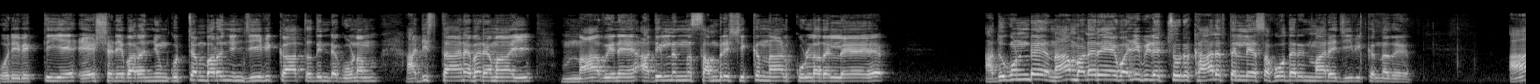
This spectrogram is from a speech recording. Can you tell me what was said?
ഒരു വ്യക്തിയെ ഏഷണി പറഞ്ഞും കുറ്റം പറഞ്ഞും ജീവിക്കാത്തതിന്റെ ഗുണം അടിസ്ഥാനപരമായി നാവിനെ അതിൽ നിന്ന് സംരക്ഷിക്കുന്ന ആൾക്കുള്ളതല്ലേ? അതുകൊണ്ട് നാം വളരെ വഴിപിഴച്ചൊരു കാലത്തല്ലേ സഹോദരന്മാരെ ജീവിക്കുന്നത്. ആ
